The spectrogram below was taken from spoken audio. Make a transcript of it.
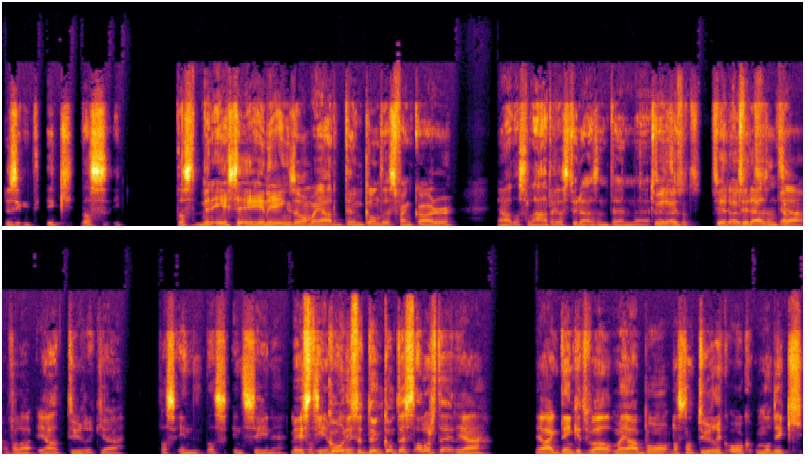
Dus ik, ik, dat, is, ik- dat is mijn eerste herinnering zo. Maar ja, de dunk contest van Carter, ja, dat is later, dat is 2000. En, eh, 2000? 2000, Ja. ja. voilà. Ja, tuurlijk, ja. Dat is, in, dat is insane. hè. Meest iconische dunk contest aller de- tijden? ja. ja, ik denk het wel. Maar ja, bon, dat is natuurlijk ook omdat ik...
